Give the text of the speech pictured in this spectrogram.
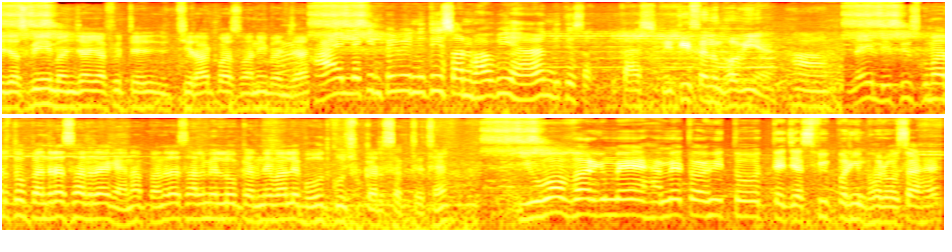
तेजस्वी ही बन जाए या फिर चिराग पासवानी बन जाए। हाँ लेकिन फिर भी नीतीश अनुभवी है नीतीश विकास। नीतीश अनुभवी है? हाँ। नहीं नीतीश कुमार तो पंद्रह साल रह गए ना। पंद्रह साल में लोग करने वाले बहुत कुछ कर सकते थे। युवा वर्ग में हमें तो अभी तो तेजस्वी पर ही भरोसा है।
